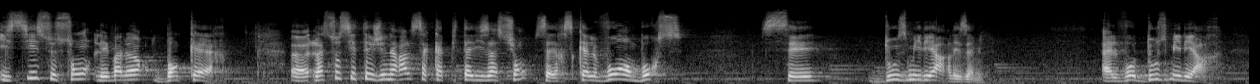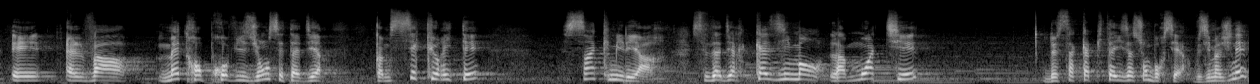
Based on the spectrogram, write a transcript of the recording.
ici, ce sont les valeurs bancaires. Euh, la Société Générale, sa capitalisation, c'est-à-dire ce qu'elle vaut en bourse, c'est 12 milliards, les amis. Elle vaut 12 milliards. Et elle va mettre en provision, c'est-à-dire comme sécurité, 5 milliards. C'est-à-dire quasiment la moitié de sa capitalisation boursière. Vous imaginez?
